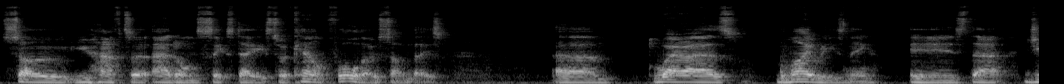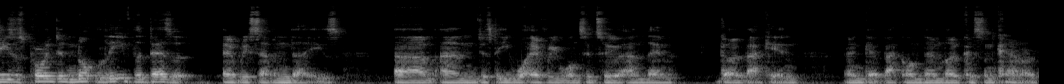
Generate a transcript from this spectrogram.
so you have to add on six days to account for those Sundays. Um, whereas my reasoning is that Jesus probably did not leave the desert every seven days um, and just eat whatever he wanted to and then go back in and get back on them locusts and carob.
